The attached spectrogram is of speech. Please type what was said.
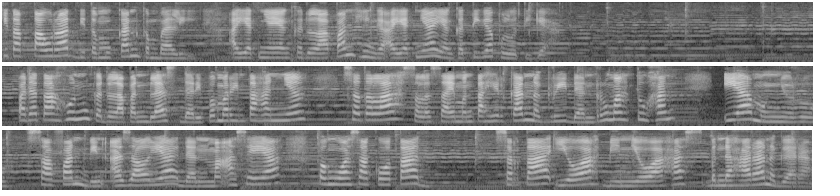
Kitab Taurat ditemukan kembali, ayatnya yang ke-8 hingga ayatnya yang ke-33. Pada tahun ke-18 dari pemerintahannya, setelah selesai mentahirkan negeri dan rumah Tuhan, ia menyuruh Safan bin Azalia dan Maaseya, penguasa kota, serta Yoah bin Yoahas, bendahara negara,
